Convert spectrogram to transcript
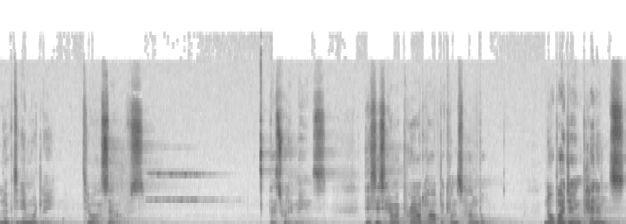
looked inwardly to ourselves. That's what it means. This is how a proud heart becomes humble. not by doing penance,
